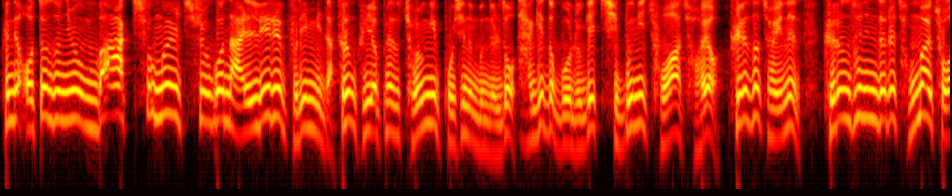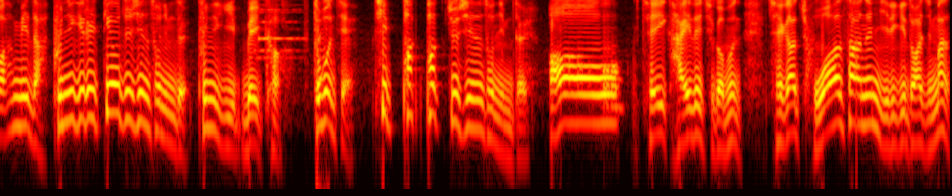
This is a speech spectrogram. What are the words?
근데 어떤 손님은 막 춤을 추고 난리를 부립니다. 그럼 그 옆에서 조용히 보시는 분들도 자기도 모르게 기분이 좋아져요. 그래서 저희는 그런 손님들을 정말 좋아합니다. 분위기를 띄워주신 손님들 분위기 메이커. 두 번째 팁 팍팍 주시는 손님들. 어, 제 가이드 직업은 제가 좋아서 하는 일이기도 하지만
